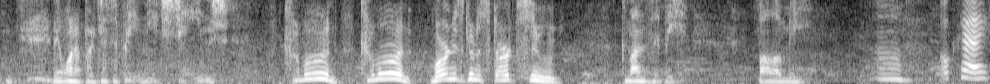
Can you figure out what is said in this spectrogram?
they want to participate in the exchange. Come on, come on. Martin is gonna start soon. Come on, Zippy. Follow me. Mm, okay.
